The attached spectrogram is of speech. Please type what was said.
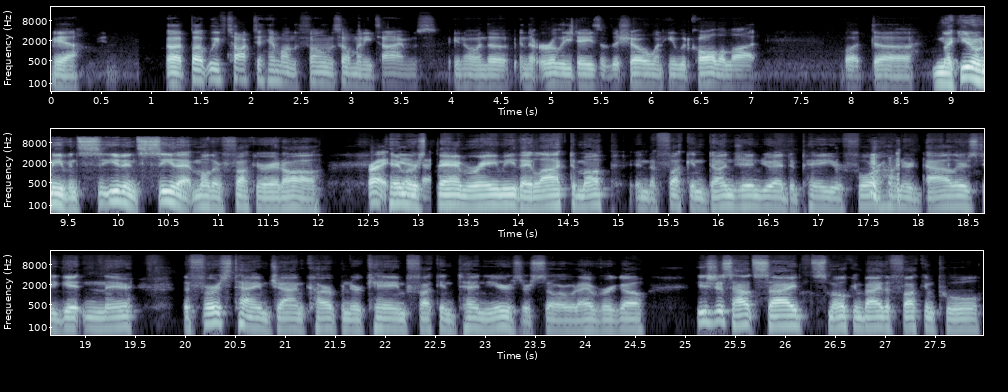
yeah. Uh, but we've talked to him on the phone so many times, you know, in the in the early days of the show when he would call a lot. But uh, like you don't even see you didn't see that motherfucker at all. Right, Him yeah, or Sam Raimi, they locked him up in the fucking dungeon. You had to pay your four hundred dollars to get in there. The first time John Carpenter came, fucking ten years or so or whatever ago, he's just outside smoking by the fucking pool.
